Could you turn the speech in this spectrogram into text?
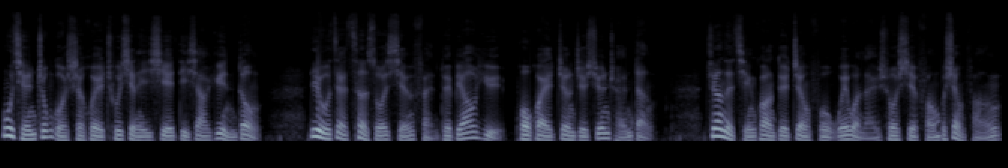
目前中国社会出现了一些地下运动，例如在厕所写反对标语、破坏政治宣传等，这样的情况对政府维稳来说是防不胜防。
